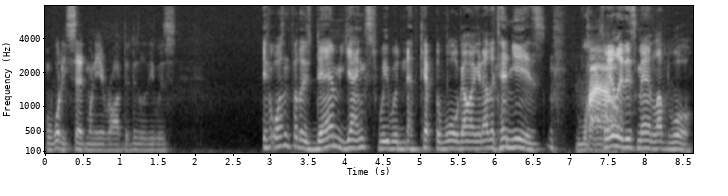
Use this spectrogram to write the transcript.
or what he said when he arrived at Italy was, "If it wasn't for those damn Yanks, we would have kept the war going another ten years." wow. Clearly, this man loved war.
